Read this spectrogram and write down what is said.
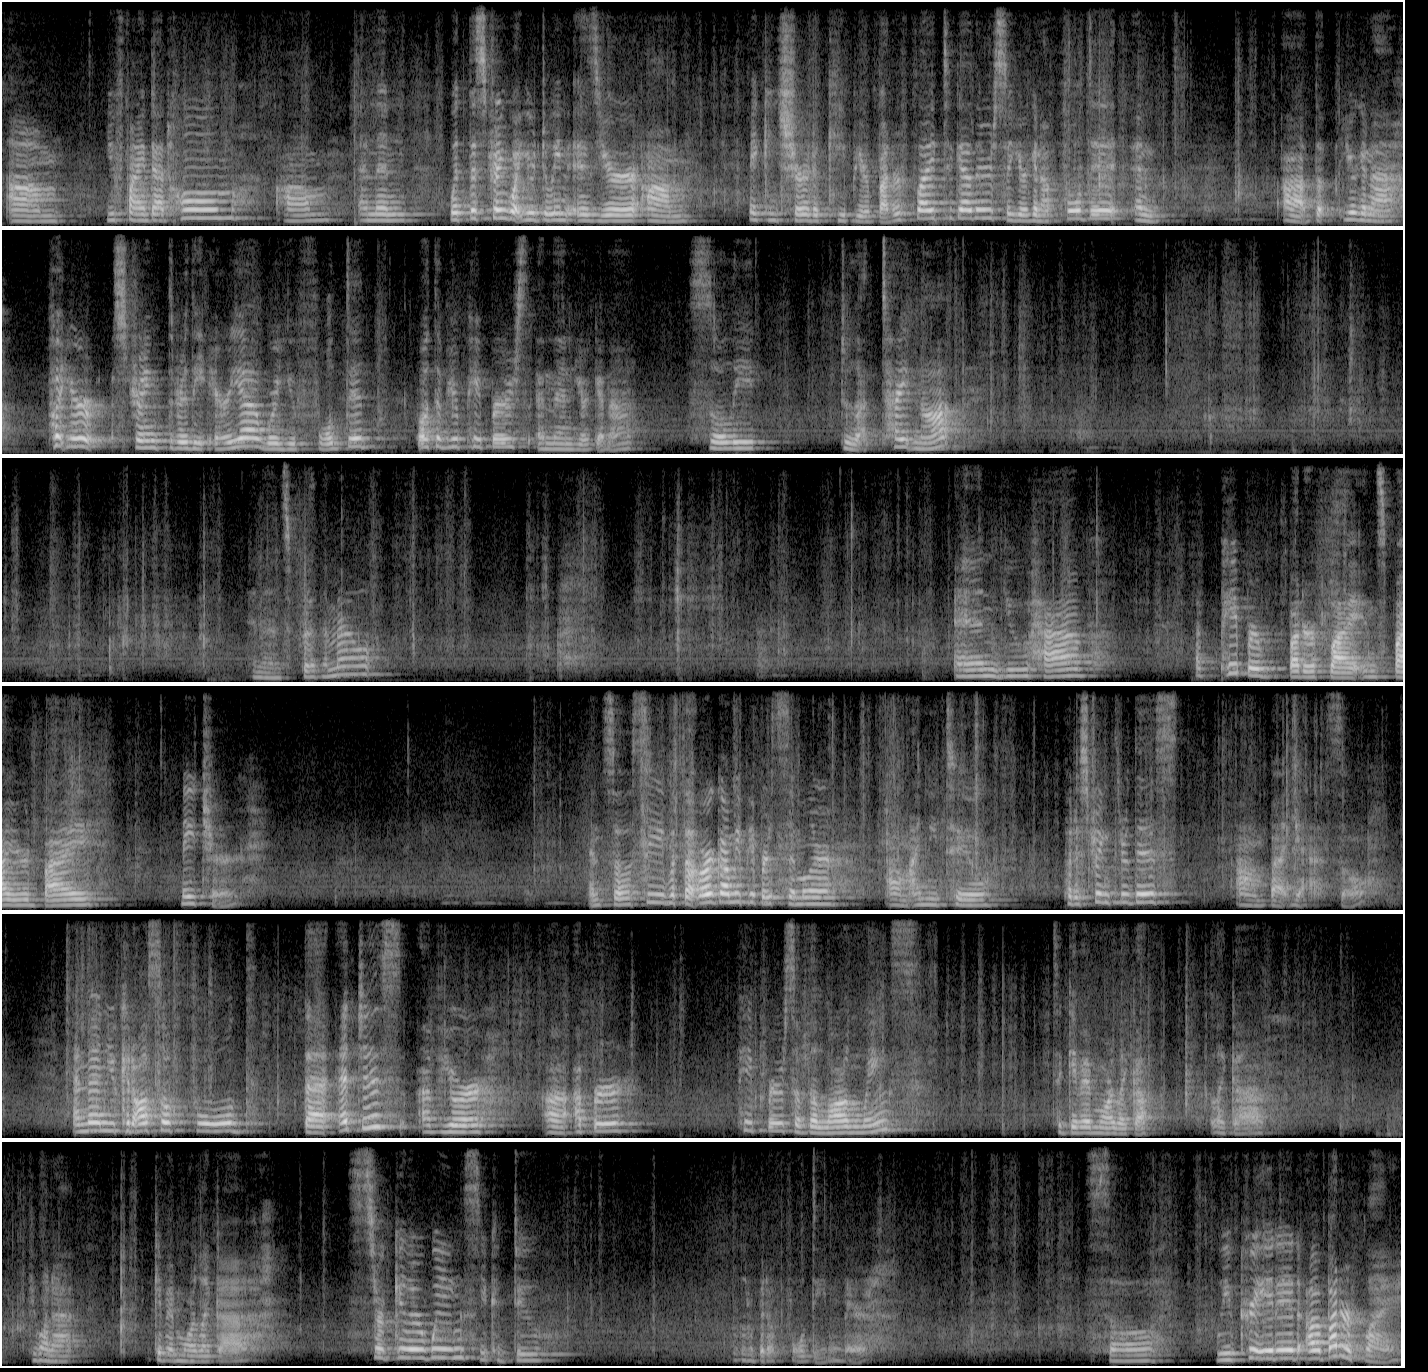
um, you find at home, um, and then with the string, what you're doing is you're um, making sure to keep your butterfly together. So you're gonna fold it and uh, the, you're gonna put your string through the area where you folded both of your papers and then you're gonna slowly do a tight knot. And then spread them out. and you have a paper butterfly inspired by nature. And so see, with the origami paper, it's similar. Um, I need to put a string through this, um, but yeah, so. And then you could also fold the edges of your uh, upper papers of the long wings to give it more like a, like a, if you want to give it more like a circular wings, you could do a little bit of folding there. So we've created a butterfly.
